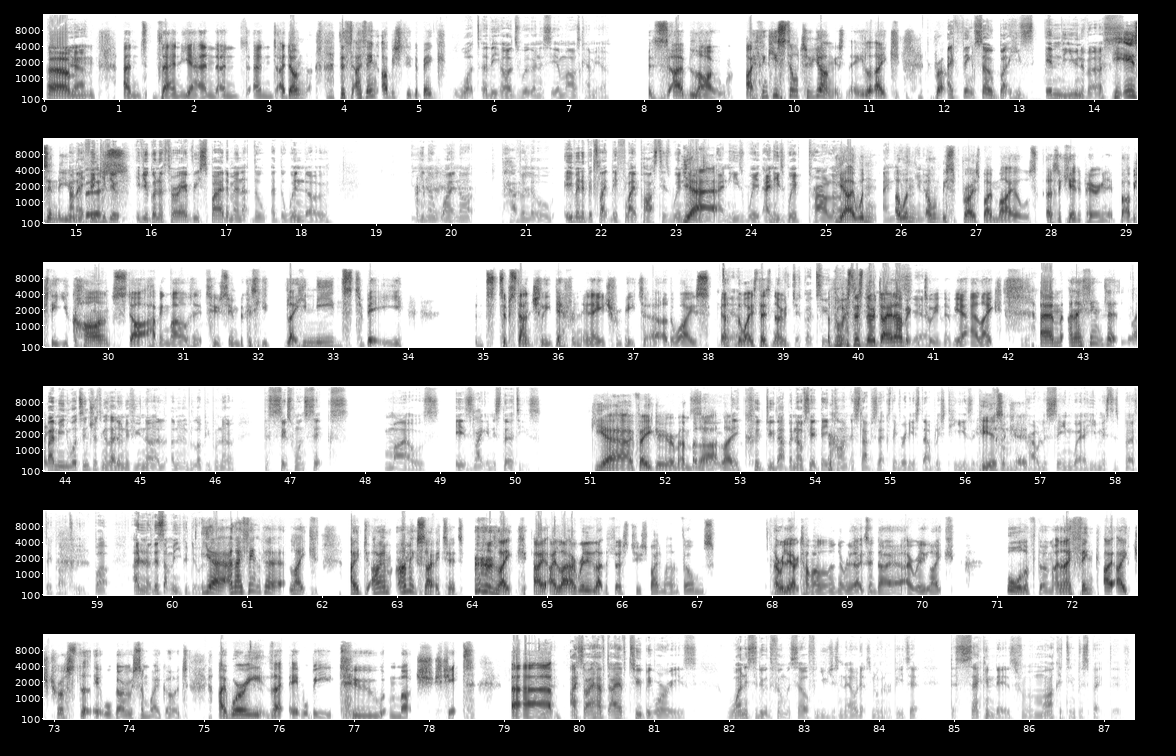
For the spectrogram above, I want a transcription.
Um Yeah. and then yeah and and and I don't this I think obviously the big what are the odds we're going to see a Miles cameo? uh, low. I think he's still too young, isn't he? Like pro- I think so, but he's in the universe. he is in the universe. and. I think if you if you're going to throw every Spider-Man at the at the window, you know why not have a little even if it's like they fly past his window Yeah. and he's with and he's with Prowler. yeah, I wouldn't. and I wouldn't. you I wouldn't be surprised by Miles as a kid appearing in it. But obviously, you can't start having Miles in it too soon because he like he needs to be substantially different in age from Peter. Otherwise, Yeah. otherwise there's no. Just got two. Otherwise, there's no dynamic yeah. between them. Yeah, like, Yeah. um, and I think that like I mean, what's interesting is I don't know if you know. I don't know if a lot of people know. The six one six Miles is like in his thirties. Yeah, I vaguely remember so that. they could do that, but obviously they can't establish that because they've already established he is a kid He is a kid. Prowler's scene where he missed his birthday party. But I don't know. There's something you could do. Yeah, and I think that like I I'm I'm excited. like I I like I really like the first two Spider-Man films. I really like Tom Holland. I really like Zendaya. I really like all of them, and I think I, I trust that it will go somewhere good. I worry that it will be too much shit. Uh, I so I have I have two big worries. One is to do with the film itself, and you just nailed it. So I'm not going to repeat it. The second is from a marketing perspective.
